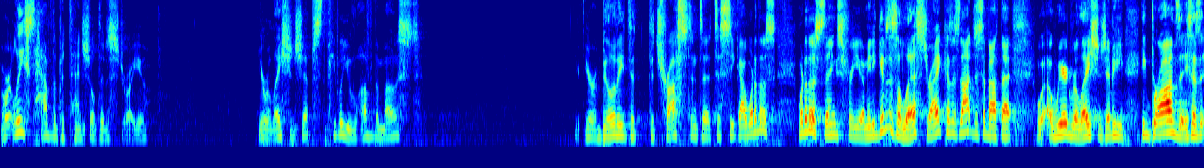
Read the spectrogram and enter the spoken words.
Or at least have the potential to destroy you? Your relationships, the people you love the most, your ability to, to trust and to, to seek God. What are, those, what are those things for you? I mean, he gives us a list, right? Because it's not just about that weird relationship. He, he broadens it. He says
